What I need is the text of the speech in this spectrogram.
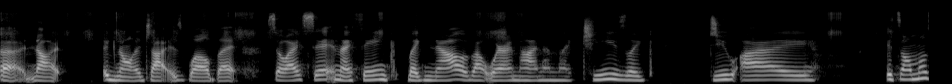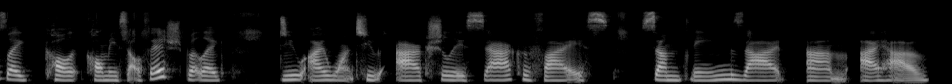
uh not acknowledge that as well but so i sit and i think like now about where i'm at and i'm like geez like do i it's almost like call it call me selfish but like do i want to actually sacrifice some things that um i have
